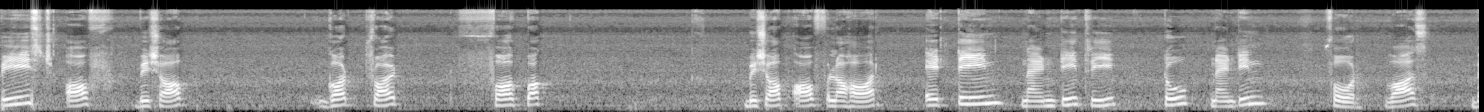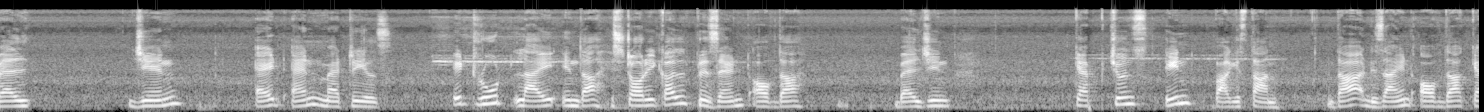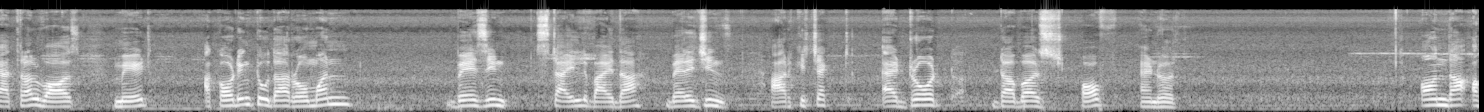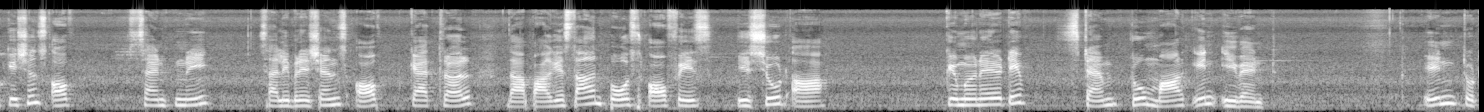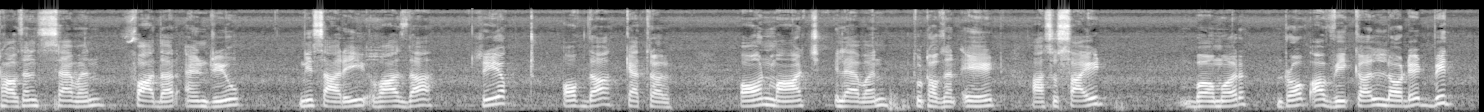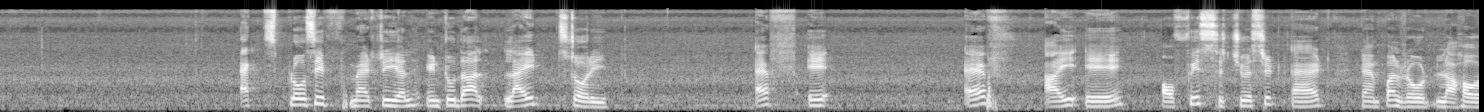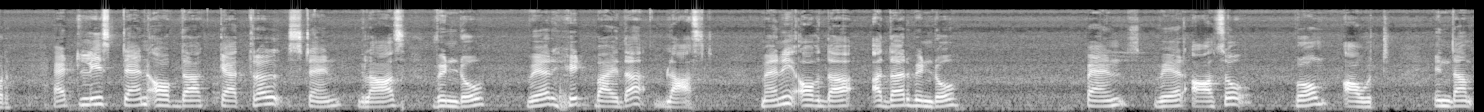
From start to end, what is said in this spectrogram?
behest of Bishop Gottfried Falkbuck, Bishop of Lahore, 1893 to 1904 was Belgian aid and materials. Its root lie in the historical present of the Belgian Capuchins in Pakistan. The design of the cathedral was made according to the Roman Byzantine style by the Belgian architect Edward Dubus of Andover on the occasions of centenary celebrations of Cathedral, the Pakistan Post Office issued a commemorative stamp to mark in event. In 2007, Father Andrew Nisari was the rector of the cathedral. On March 11, 2008, a suicide bomber drove a vehicle loaded with explosive material into the light story. FA, FIA office situated at Temple Road, Lahore. At least 10 of the cathedral stained glass window were hit by the blast. Many of the other window panes were also blown out. In the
